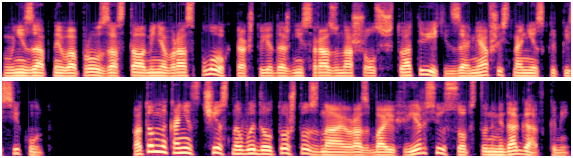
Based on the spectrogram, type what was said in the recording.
Внезапный вопрос застал меня врасплох, так что я даже не сразу нашелся, что ответить, замявшись на несколько секунд. Потом, наконец, честно выдал то, что знаю, разбавив версию собственными догадками.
